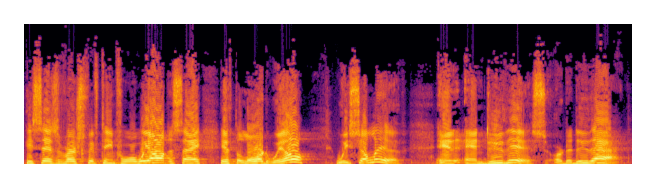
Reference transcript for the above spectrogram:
He says in verse 15, For we ought to say, If the Lord will, we shall live, and, and do this or to do that.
